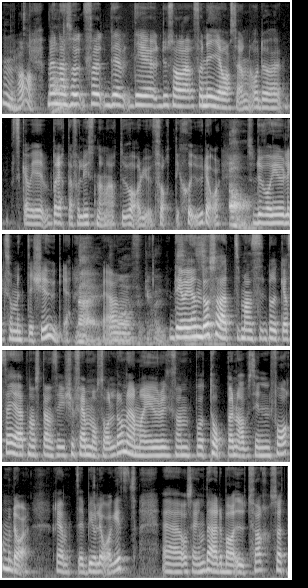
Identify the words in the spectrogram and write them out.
Bra. Men Ja. alltså, för det, det, du sa för nio år sedan och då ska vi berätta för lyssnarna att du var ju 47 då. Ja. Så du var ju liksom inte 20. Nej, jag Ja. var 47. Det är ju ändå så att man brukar säga att någonstans i 25-årsåldern är man ju liksom på toppen av sin form då. Rent biologiskt. Eh, och sen bär det bara utför. Så att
